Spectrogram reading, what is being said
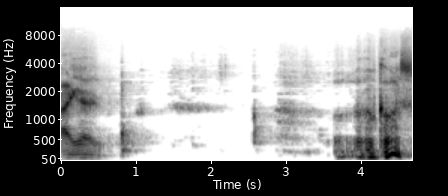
I uh, of course.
